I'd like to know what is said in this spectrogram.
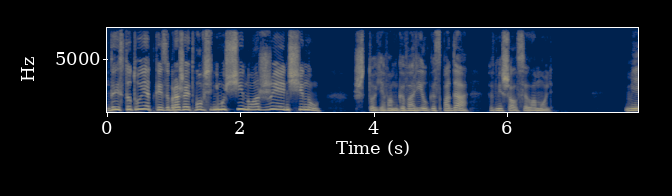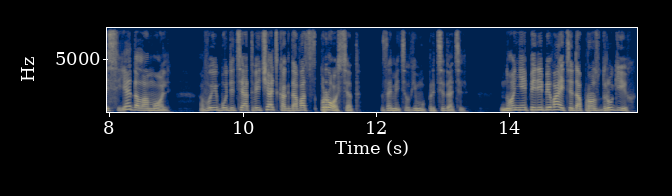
«Да и статуэтка изображает вовсе не мужчину, а женщину!» «Что я вам говорил, господа?» — вмешался Ламоль. «Месье де Ламоль, вы будете отвечать, когда вас спросят», — заметил ему председатель. «Но не перебивайте допрос других.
